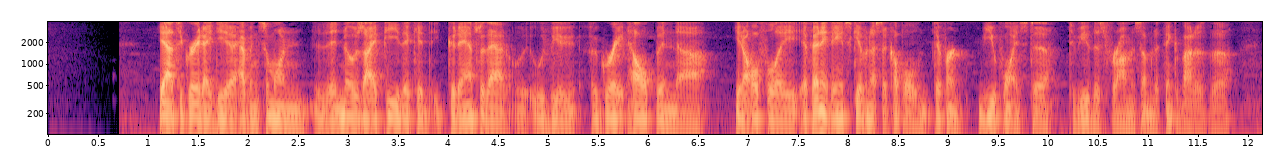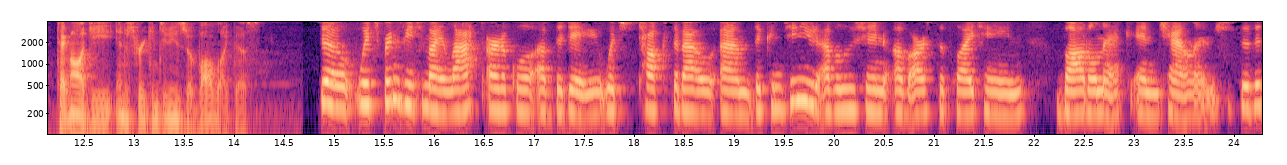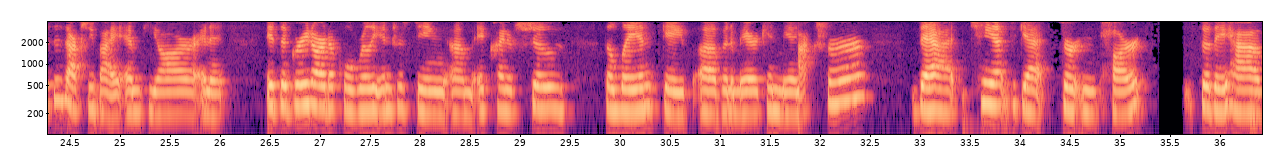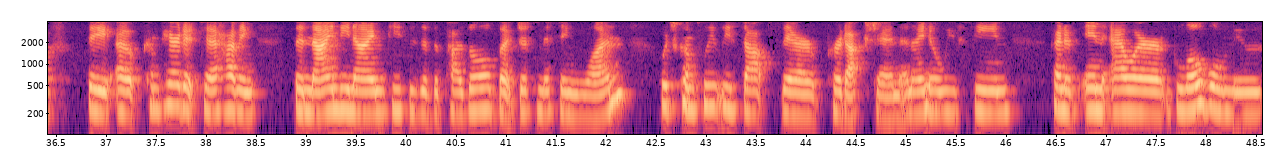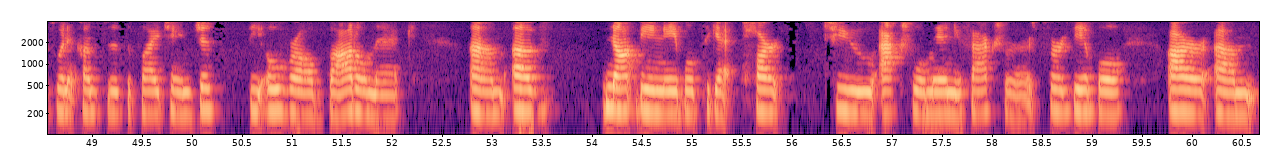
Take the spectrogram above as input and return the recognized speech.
Yeah, it's a great idea. Having someone that knows IP that could could answer that would be a, great help in uh, you know, hopefully, if anything, it's given us a couple different viewpoints to to view this from, and something to think about as the technology industry continues to evolve like this. So, which brings me to my last article of the day, which talks about um, the continued evolution of our supply chain bottleneck and challenge. So, this is actually by NPR, and it it's a great article, really interesting. Um, it kind of shows the landscape of an American manufacturer that can't get certain parts. So they have they uh, compared it to having the 99 pieces of the puzzle, but just missing one, which completely stops their production. And I know we've seen kind of in our global news when it comes to the supply chain, just the overall bottleneck um, of not being able to get parts to actual manufacturers. For example, our um,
